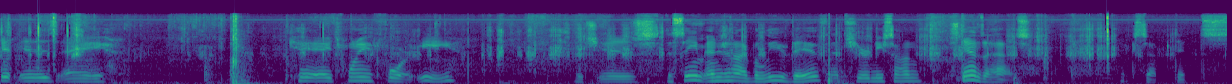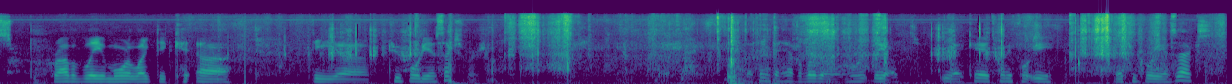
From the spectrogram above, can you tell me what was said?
It is a KA24E, which is the same engine, I believe, Dave, that your Nissan Stanza has. Except it's probably more like the uh, the uh, 240SX version. I think they have a little bit more, yeah KA24E, the 240SX,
